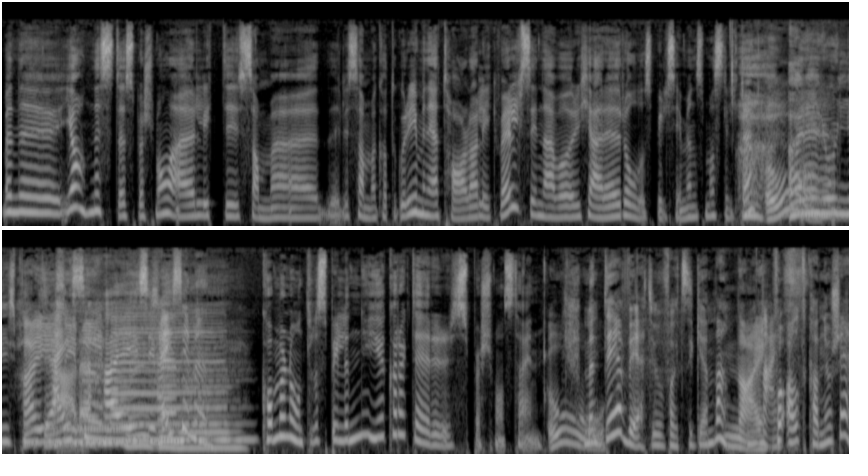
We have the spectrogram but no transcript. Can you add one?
Men eh, ja, neste spørsmål er litt i samme, litt samme kategori, men jeg tar det allikevel, siden det er vår kjære Rollespill-Simen som har stilt det. Oh. Er? Hei, Hei, Simen. Kommer noen til å spille nye karakterer? Spørsmålstegn. Oh. Men det vet vi jo faktisk ikke ennå. For alt kan jo skje.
